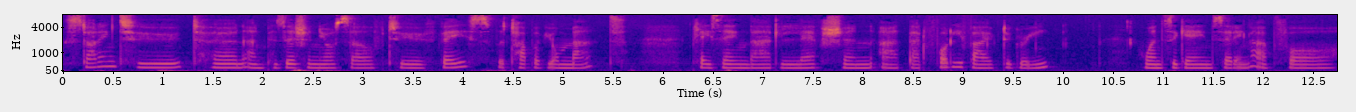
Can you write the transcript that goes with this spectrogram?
starting to turn and position yourself to face the top of your mat, placing that left shin at that 45 degree once again, setting up for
